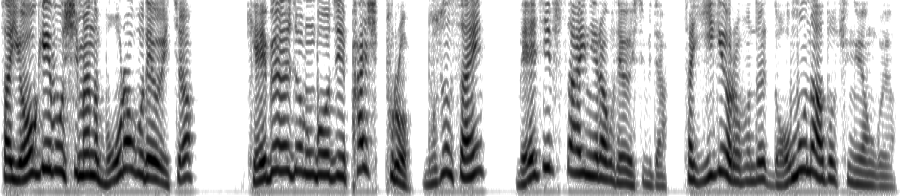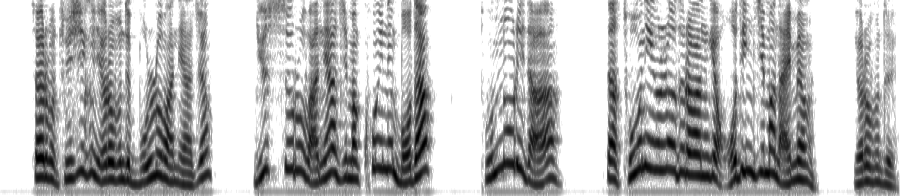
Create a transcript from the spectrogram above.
자 여기 보시면 뭐라고 되어 있죠? 개별 정보지 80% 무슨 사인? 매집 사인이라고 되어 있습니다. 자 이게 여러분들 너무나도 중요한 거예요. 자 여러분 주식은 여러분들 뭘로 많이 하죠? 뉴스로 많이 하지만 코인은 뭐다? 돈놀이다. 자 돈이 흘러 들어가는 게 어딘지만 알면 여러분들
